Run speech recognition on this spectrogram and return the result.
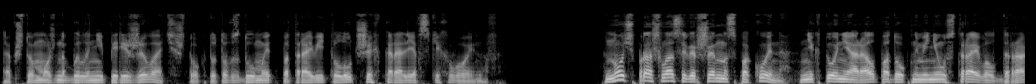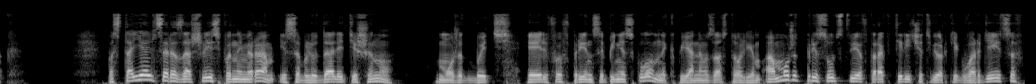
так что можно было не переживать, что кто-то вздумает потравить лучших королевских воинов. Ночь прошла совершенно спокойно, никто не орал под окнами, не устраивал драк. Постояльцы разошлись по номерам и соблюдали тишину. Может быть, эльфы в принципе не склонны к пьяным застольям, а может, присутствие в трактире четверки гвардейцев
